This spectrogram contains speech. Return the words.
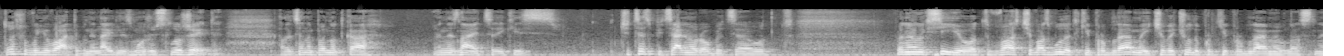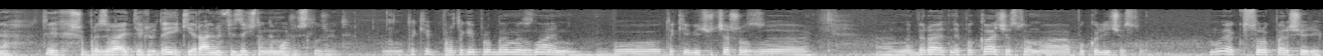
то, що воювати, вони навіть не зможуть служити. Але це, напевно, така, я не знаю, це якийсь. Чи це спеціально робиться? От, пане Олексію, от вас, чи у вас були такі проблеми, і чи ви чули про ті проблеми, власне, тих, що призивають тих людей, які реально фізично не можуть служити? Ну, Такі, про такі проблеми знаємо, бо таке відчуття, що з, е, набирають не по качествам, а по количеству. Ну, як 41 рік.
